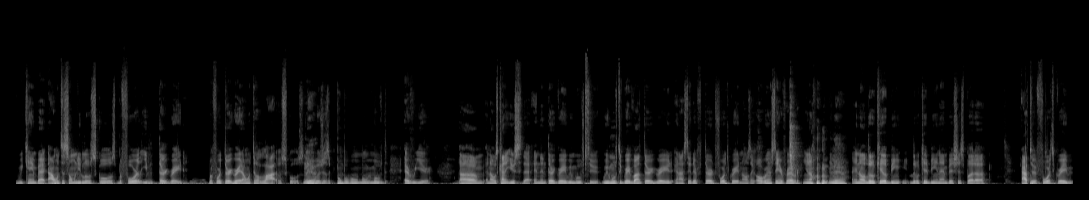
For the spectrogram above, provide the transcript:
we came back. I went to so many little schools before even third grade. Before third grade, I went to a lot of schools. Like, Yeah. It was just like boom, boom, boom, boom. We moved every year um, and I was kind of used to that. And then third grade, we moved to we moved to Grapevine third grade, and I stayed there for third, fourth grade, and I was like, oh, we're gonna stay here forever, you know. Yeah. you know, little kid being little kid being ambitious, but uh, after fourth grade,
